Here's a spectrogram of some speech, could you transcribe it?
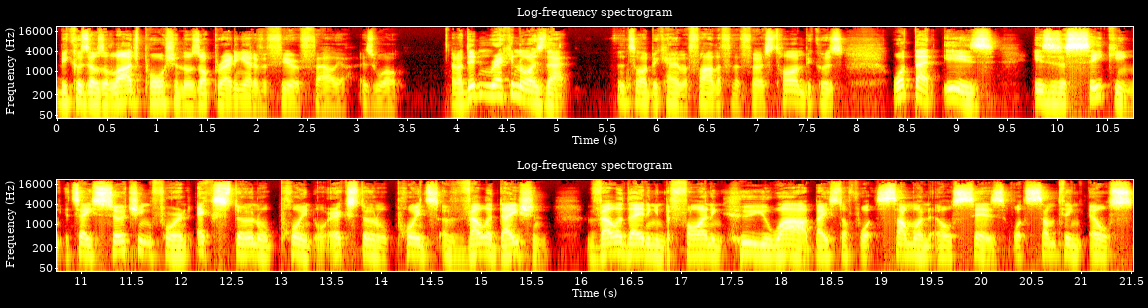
because there was a large portion that was operating out of a fear of failure as well. And I didn't recognize that until I became a father for the first time because what that is is, is a seeking, it's a searching for an external point or external points of validation, validating and defining who you are based off what someone else says, what something else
